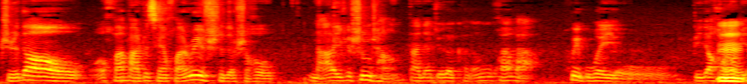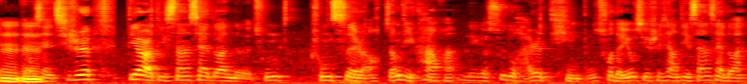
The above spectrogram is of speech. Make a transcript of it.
直到环法之前环瑞士的时候拿了一个胜场，大家觉得可能环法会不会有比较好的表嗯嗯嗯表现？其实第二、第三赛段的冲冲刺，然后整体看环那个速度还是挺不错的，尤其是像第三赛段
